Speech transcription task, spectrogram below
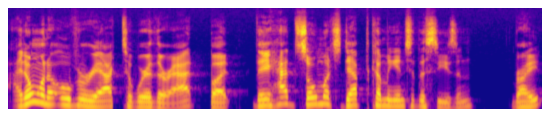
I don't want to overreact to where they're at, but they had so much depth coming into the season, right?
